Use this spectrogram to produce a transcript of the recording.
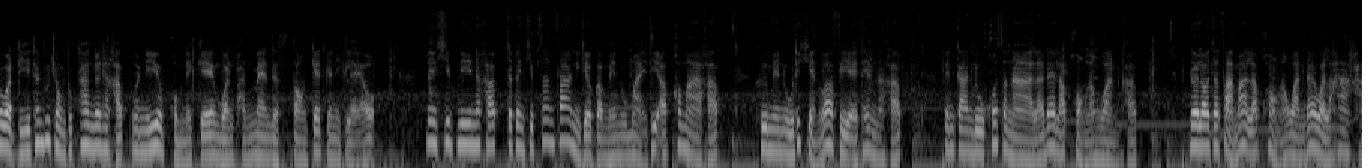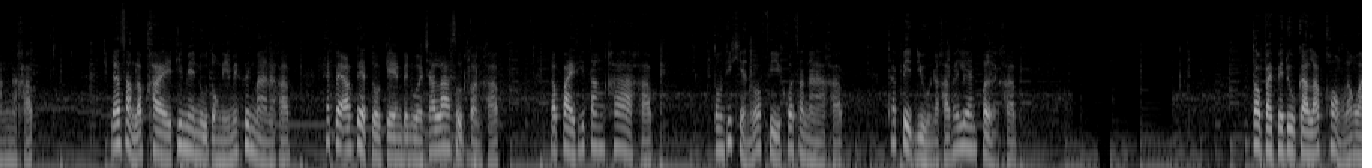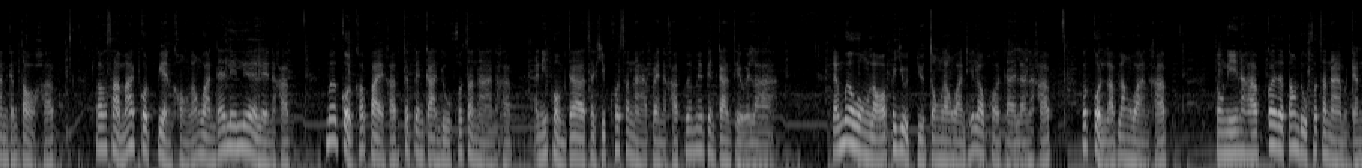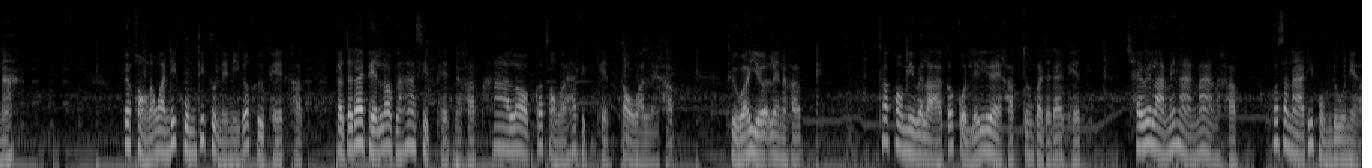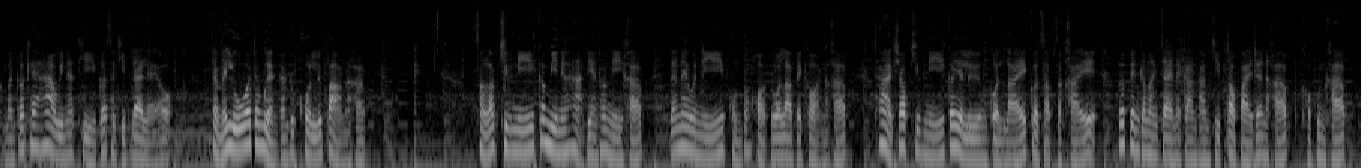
สวัสดีท่านผู้ชมทุกท่านด้วยนะครับ วันนี้อยู่ผมในเกม One Punch Man The Strongest กันอีกแล้ว ในคลิปนี้นะครับ จะเป็นคลิปสั้นๆเกี่ยวกับเมนูใหม่ที่อัพเข้ามาครับ คือเมนูที่เขียนว่าฟรีไอเทมนะครับ เป็นการดูโฆษณาและได้รับของรางวัลครับ โดยเราจะสามารถรับของรางวัลได้วันละ 5 ครั้งนะครับ และสำหรับใครที่เมนูตรงนี้ไม่ขึ้นมานะครับ ให้ไปอัปเดตตัวเกมเป็นเวอร์ชันล่าสุดก่อนครับ แล้วไปที่ตั้งค่าครับ ตรงที่เขียนว่าฟรีโฆษณาครับ ถ้าปิดอยู่นะครับให้เลื่อนเปิดครับ ต่อไปไปดูการรับของรางวัลกันต่อครับ เราสามารถกดเปลี่ยนของรางวัลได้เรื่อย ๆ เลยนะครับ เมื่อกดเข้าไปครับจะเป็นการดูโฆษณานะครับ อันนี้ผมจะสคิปโฆษณาไปนะครับ เพื่อไม่เป็นการเสียเวลา แล้วเมื่อวงล้อไปหยุดอยู่ตรงรางวัลที่เราพอใจแล้วนะครับ ก็กดรับรางวัลครับ ตรงนี้นะครับก็จะต้องดูโฆษณาเหมือนกันนะโดยของรางวัลที่คุ้มที่สุดในนี้ก็คือเพชรครับ เราจะได้เพชรรอบละ 50 เพชรนะครับ 5 รอบก็ 250 เพชรต่อวันเลยครับ ถือว่าเยอะเลยนะครับ ถ้าพอมีเวลาก็กดเรื่อยๆครับ จนกว่าจะได้เพชร ใช้เวลาไม่นานมากนะครับ โฆษณาที่ผมดูเนี่ยมันก็แค่ 5 วินาทีก็สคิปได้แล้ว แต่ไม่รู้ว่าจะเหมือนกันทุกคนหรือเปล่านะครับสำหรับคลิปนี้ก็มีเนื้อหาเพียงเท่านี้ครับ และในวันนี้ผมต้องขอตัวลาไปก่อนนะครับ ถ้าหากชอบคลิปนี้ก็อย่าลืมกดไลค์ กด Subscribe เพื่อเป็นกำลังใจในการทำคลิปต่อไปด้วยนะครับ ขอบคุณครับ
